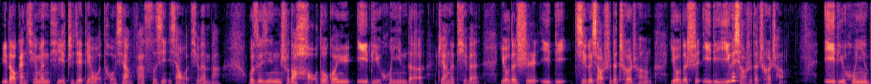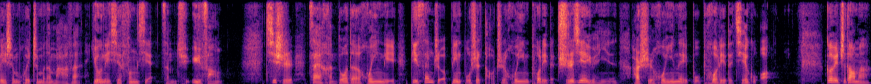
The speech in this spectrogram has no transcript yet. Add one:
遇到感情问题，直接点我头像发私信向我提问吧。我最近收到好多关于异地婚姻的这样的提问，有的是异地几个小时的车程，有的是异地一个小时的车程。异地婚姻为什么会这么的麻烦？有哪些风险？怎么去预防？其实，在很多的婚姻里，第三者并不是导致婚姻破裂的直接原因，而是婚姻内部破裂的结果。各位知道吗？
